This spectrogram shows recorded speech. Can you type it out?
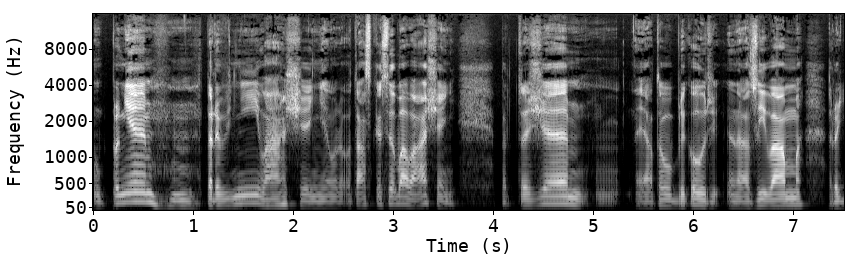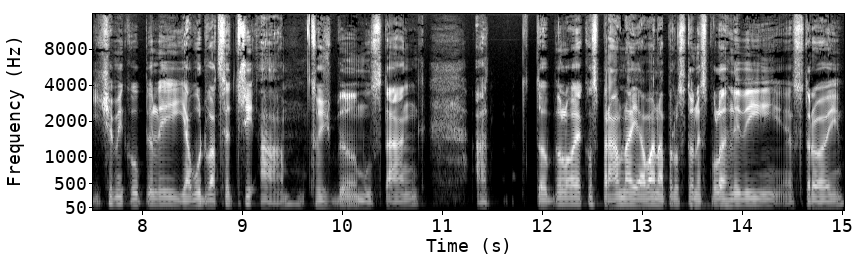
Úplně hm, první vášeň, otázka se vášeň, protože hm, já to oblikou nazývám, rodiče mi koupili Javu 23A, což byl Mustang a to bylo jako správná Java, naprosto nespolehlivý stroj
